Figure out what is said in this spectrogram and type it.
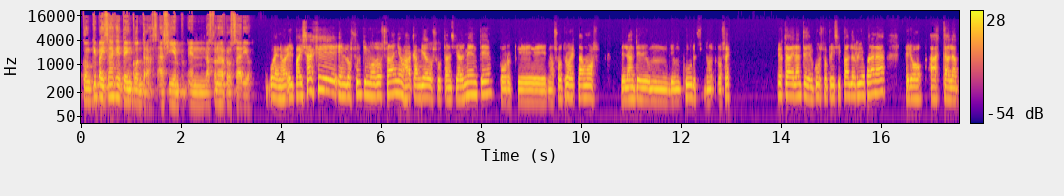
¿con qué paisaje te encontrás allí en, en la zona de Rosario? Bueno, el paisaje en los últimos dos años ha cambiado sustancialmente porque nosotros estamos delante de un, de un curso, está delante del curso principal del río Paraná, pero hasta la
